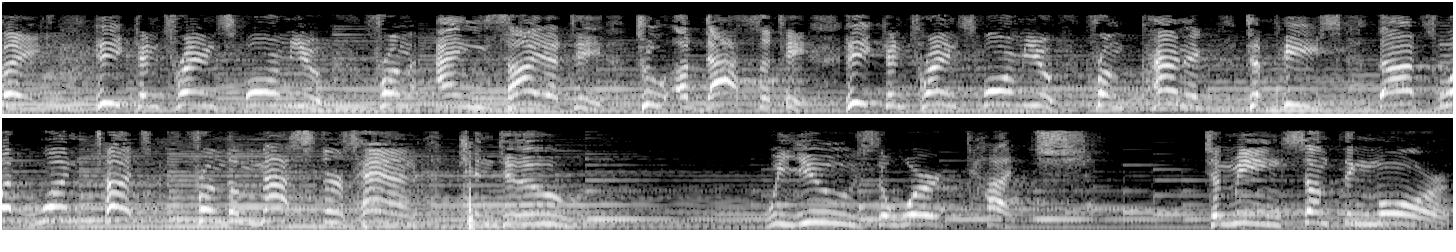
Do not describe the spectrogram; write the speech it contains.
faith. He can transform you from anxiety to audacity. He can transform you from panic to peace. That's what one touch from the Master's hand can do. We use the word touch to mean something more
